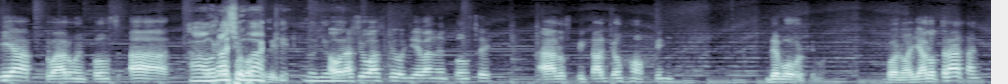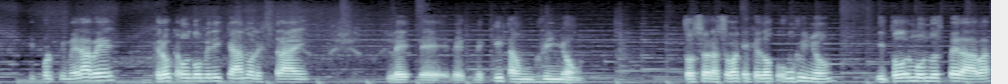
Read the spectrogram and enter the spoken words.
y llevaron entonces a, Horacio Vázquez. Lo a Horacio Vázquez lo llevan entonces al hospital John Hopkins de Baltimore. Bueno, allá lo tratan y por primera vez creo que a un dominicano les traen, le, le, quitan un riñón. Entonces Horacio Vázquez quedó con un riñón y todo el mundo esperaba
